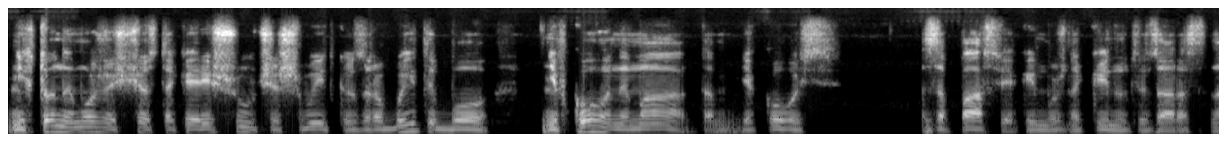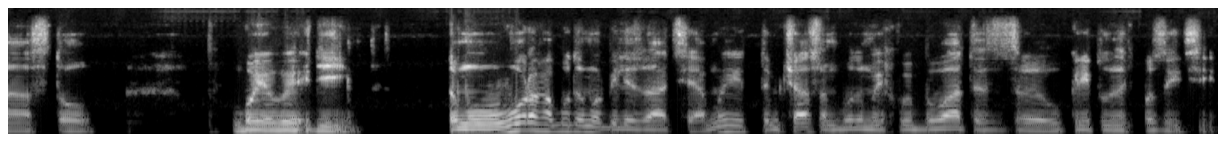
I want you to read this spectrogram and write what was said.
Ніхто не може щось таке рішуче швидко зробити, бо ні в кого нема там якогось запасу, який можна кинути зараз на стол бойових дій. Тому у ворога буде мобілізація, ми тим часом будемо їх вибивати з укріплених позицій.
